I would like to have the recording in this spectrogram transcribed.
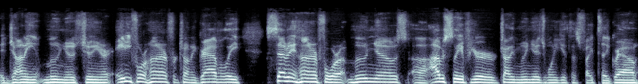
and Johnny Munoz Jr. 8,400 for Tony Gravely, 7,800 for Munoz. Uh, obviously, if you're Johnny Munoz, when you get this fight to the ground,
